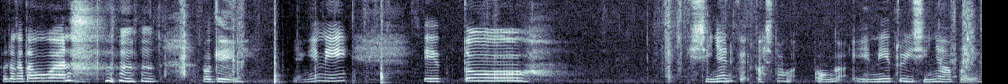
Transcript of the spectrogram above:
udah ketahuan. Oke okay. yang ini itu isinya kasih tau nggak? Oh nggak. Ini tuh isinya apa ya?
